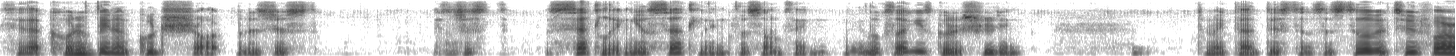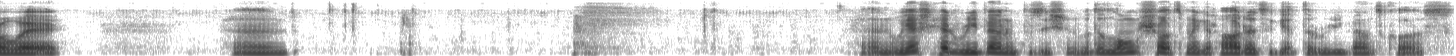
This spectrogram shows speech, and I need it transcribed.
see that could have been a good shot, but it's just, it's just settling. You're settling for something. It looks like he's good at shooting to make that distance. It's still a bit too far away, and and we actually had rebounding position, but the long shots make it harder to get the rebounds close.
